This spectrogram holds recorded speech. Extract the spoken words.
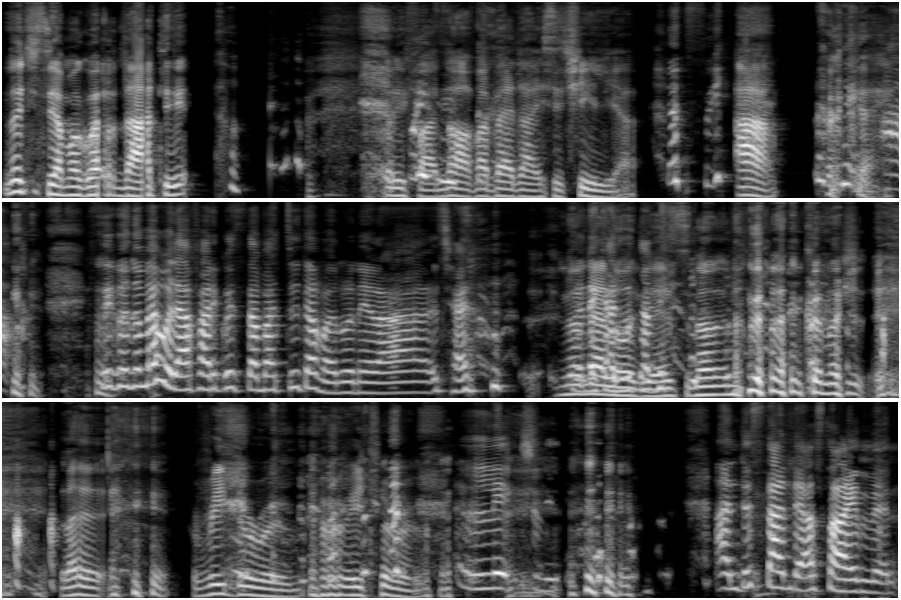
Noi ci siamo guardati e lui Poi fa: sì. "No, vabbè dai, Sicilia." Sì. Ah, okay. Ah, secondo me voleva fare questa battuta, ma non era cioè non non è l'audience, no non non conosce la read the room, read the room. Literally. Understand the assignment.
